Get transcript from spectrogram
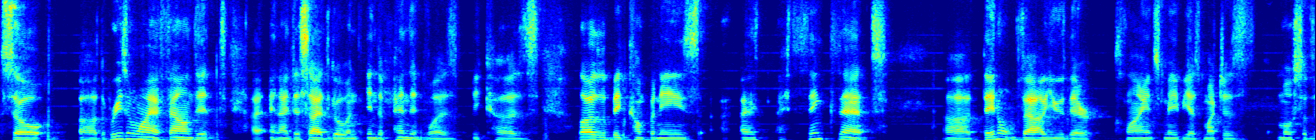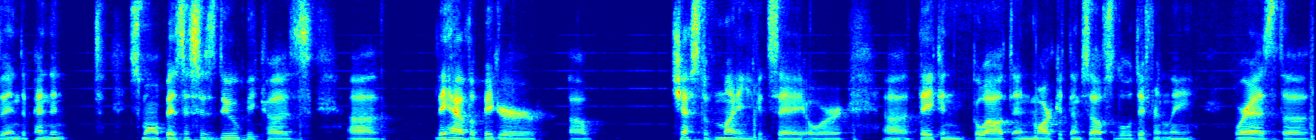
So uh, the reason why I found it uh, and I decided to go in, independent was because a lot of the big companies, I, I think that uh, they don't value their clients maybe as much as most of the independent small businesses do because uh, they have a bigger uh, chest of money, you could say, or uh, they can go out and market themselves a little differently, whereas the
